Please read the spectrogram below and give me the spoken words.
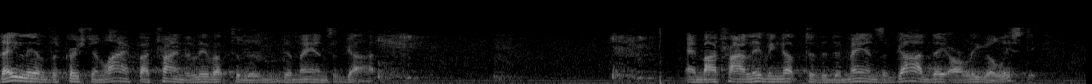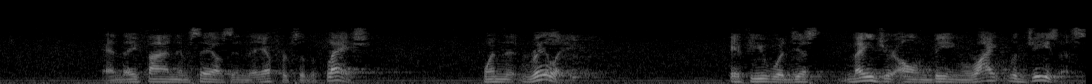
They live the Christian life by trying to live up to the demands of God. And by trying living up to the demands of God, they are legalistic. And they find themselves in the efforts of the flesh. When really, if you would just major on being right with Jesus,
